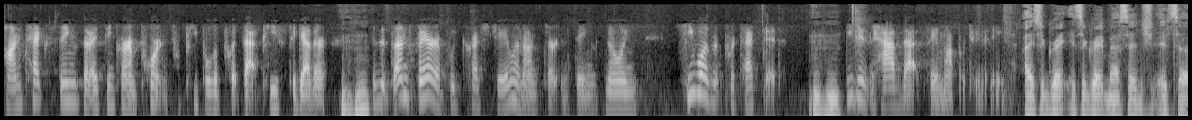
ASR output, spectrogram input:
context things that I think are important for people to put that piece together. Mm-hmm. Because it's unfair if we crush Jalen on certain things, knowing he wasn't protected. He didn't have that same opportunity. Uh, It's a great it's a great message. It's a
